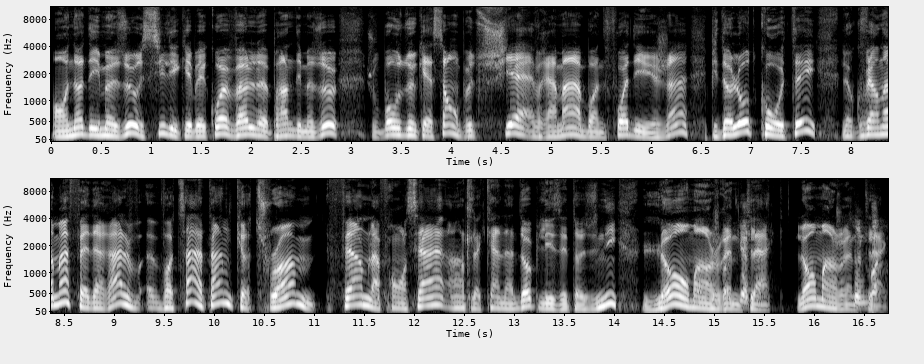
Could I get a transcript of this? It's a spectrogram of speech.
On a des mesures ici, les Québécois veulent prendre des mesures. Je vous pose deux questions. On peut toucher vraiment à bonne foi des gens? Puis de l'autre côté, le gouvernement fédéral va-t-il attendre que Trump ferme la frontière entre le Canada et les États-Unis? Là, on mangerait une claque. Là, on mangerait une, claque.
